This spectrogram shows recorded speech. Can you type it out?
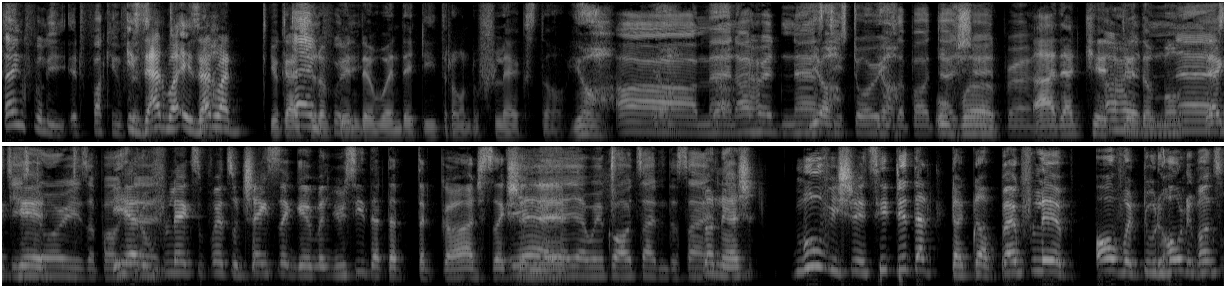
thankfully, it fucking is that what is that what You guys should have been there when they dethroned the flex, though. Yo. Oh man, I heard nasty Yo, stories yo, about that over. shit, bro. Ah, that kid I did the most. That nasty kid. stories about He had that. to flex went to chasing him, and you see that that that garage section yeah, there. yeah, yeah. Where you go outside in the side. Done that sh- movie shits. He did that that, that backflip over, dude, holding on. to-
